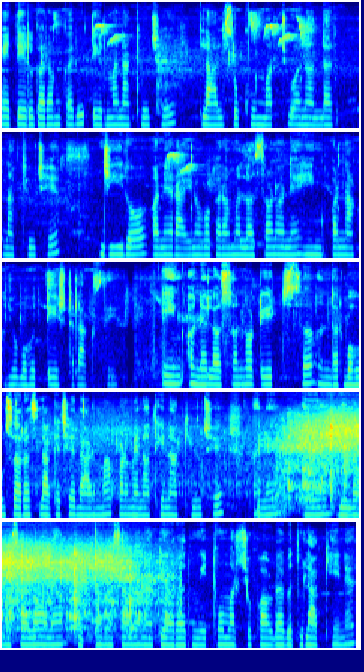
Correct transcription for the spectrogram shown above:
એ તેલ ગરમ કર્યું. તેલમાં નાખ્યું છે લાલ સૂકું મરચું અને અંદર નાખ્યું છે. જીરો અને રાઈનો વઘારામાં લસણ અને હિંગ પણ નાખજો, બહુ ટેસ્ટ લાગશે. હિંગ અને લસણનો ટેસ્ટ અંદર બહુ સરસ લાગે છે દાળમાં, પણ મેં નથી નાખ્યું છે. અને અહીંયા લીલો મસાલો અને ઉત્તમ મસાલો નાખી અરદ મીઠું, મરચું પાવડર બધું નાખીને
